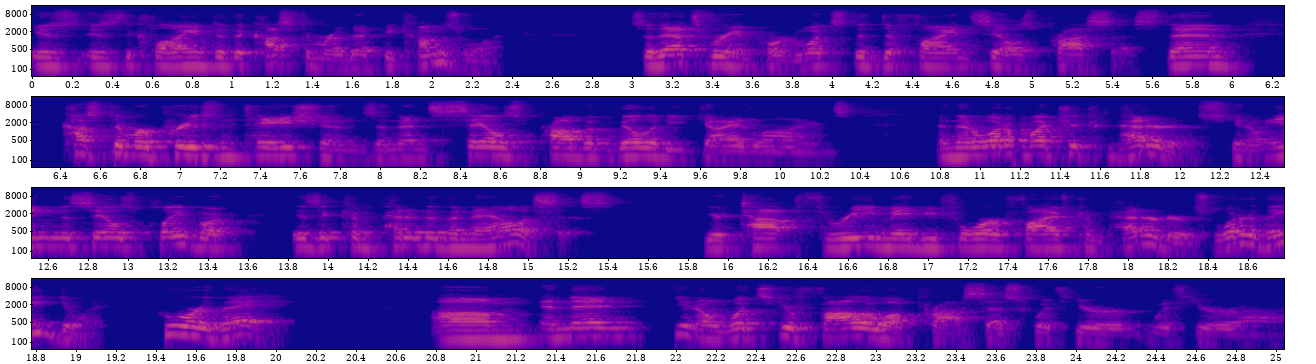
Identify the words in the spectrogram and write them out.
is is the client or the customer that becomes one. So that's very important. What's the defined sales process? Then customer presentations, and then sales probability guidelines. And then what about your competitors? You know, in the sales playbook is a competitive analysis. Your top three, maybe four or five competitors. What are they doing? Who are they? Um, and then you know what's your follow-up process with your with your uh,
